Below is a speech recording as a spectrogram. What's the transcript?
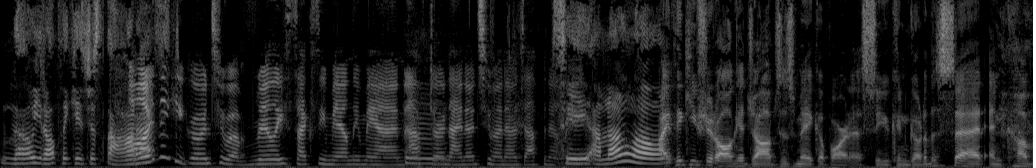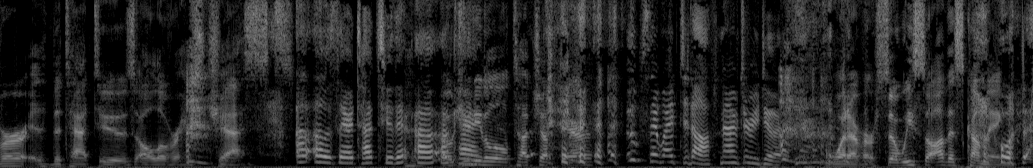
No, you don't think he's just the Oh. I think he grew into a really sexy, manly man after 90210, definitely. See, I'm not alone. I think you should all get jobs as makeup artists so you can go to the set and cover the tattoos all over his chest. uh, oh, is there a tattoo there? Uh, Oh, do you need a little touch up there? Oops, I wiped it off. Now I have to redo it. Whatever. So we saw this coming. Whatever.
